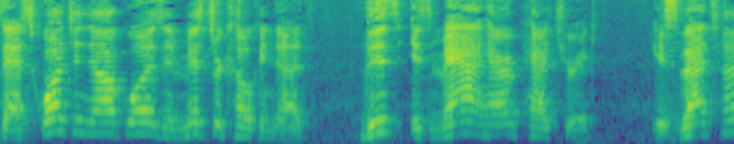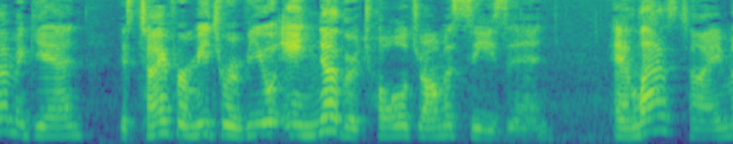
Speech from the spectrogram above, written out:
Sasquatchanakwas and Mr. Coconut. This is Mad Hatter Patrick. It's that time again. It's time for me to review another Total Drama season. And last time,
